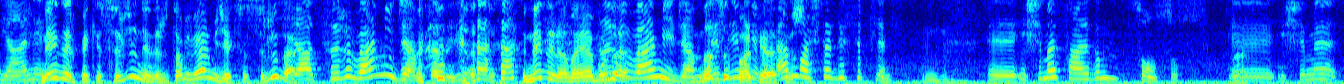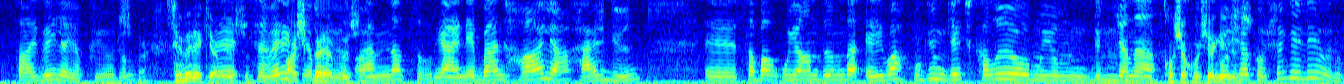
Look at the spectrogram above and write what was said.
yani Nedir peki? Sırrı nedir? Tabii vermeyeceksin sırrı da. ya sırrı vermeyeceğim tabii. Nedir ama ya Sırrı burada vermeyeceğim. nasıl Dediğim fark gibi, yaratıyorsun? En başta disiplin. Hmm. Ee, işime saygım sonsuz. Evet. Ee, işimi saygıyla yapıyorum. Süper. Severek Ve yapıyorsun. severek Aşkla yapıyor. yapıyorsun. Hem nasıl? Yani ben hala her gün e, sabah uyandığımda eyvah bugün geç kalıyor muyum dükkana? Koşa koşa geliyorsun. Koşa koşa geliyorum.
